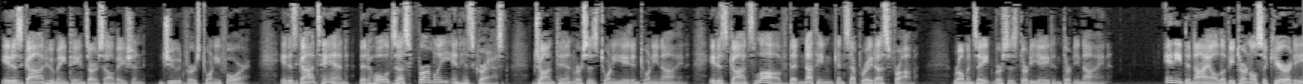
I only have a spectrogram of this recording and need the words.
It is God who maintains our salvation. Jude verse 24. It is God's hand that holds us firmly in His grasp. John 10 verses 28 and 29. It is God's love that nothing can separate us from. Romans 8 verses 38 and 39. Any denial of eternal security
